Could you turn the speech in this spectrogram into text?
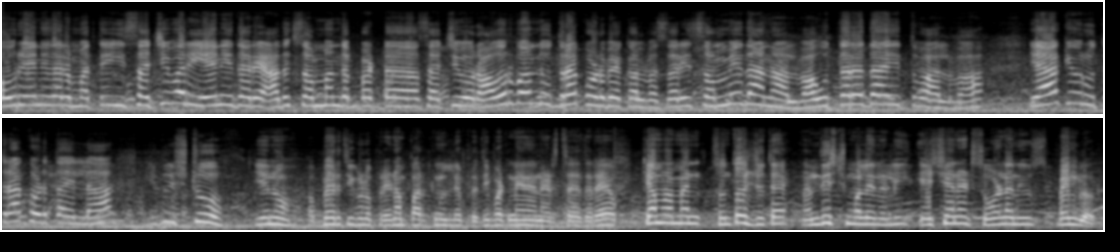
ಅವ್ರು ಏನಿದ್ದಾರೆ, ಮತ್ತೆ ಈ ಸಚಿವರು ಏನಿದ್ದಾರೆ ಅದಕ್ಕೆ ಸಂಬಂಧಪಟ್ಟ ಸಚಿವರು, ಅವ್ರು ಬಂದು ಉತ್ತರ ಕೊಡಬೇಕಲ್ವಾ ಸರ್ ಇದು ಸಂವಿಧಾನ ಅಲ್ವಾ? ಉತ್ತರದಾಯಿತ್ವ ಅಲ್ವಾ? ಯಾಕೆ ಇವರು ಉತ್ತರ ಕೊಡ್ತಾ ಇಲ್ಲ? ಇದಿಷ್ಟು ಏನು ಅಭ್ಯರ್ಥಿಗಳು ಫ್ರೀಡಂ ಪಾರ್ಕ್ನಲ್ಲಿ ಪ್ರತಿಭಟನೆಯನ್ನು ನಡೆಸ್ತಾ ಇದ್ದಾರೆ. ಕ್ಯಾಮ್ರಾಮನ್ ಸಂತೋಷ್ ಜೊತೆ ನಂದೀಶ್ ಮಲೆನಲ್ಲಿ ಏಷ್ಯಾನೆಟ್ ಸುವರ್ಣ ನ್ಯೂಸ್, ಬೆಂಗಳೂರು.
